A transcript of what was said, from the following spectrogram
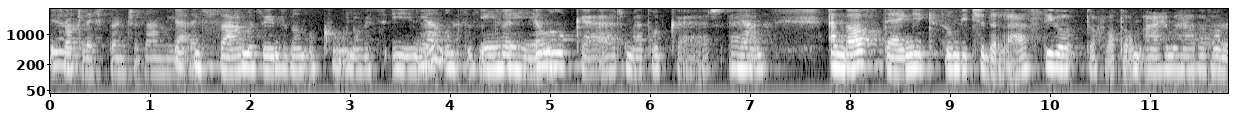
ook Ja. nog lichtpuntjes Ja, aanwezig. en samen zijn ze dan ook gewoon nog eens één. Ja, Want ze zitten geheel. in elkaar, met elkaar. Eh, Ja. En dat is denk ik zo'n beetje de les die we toch wat te omarmen hebben. Van,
